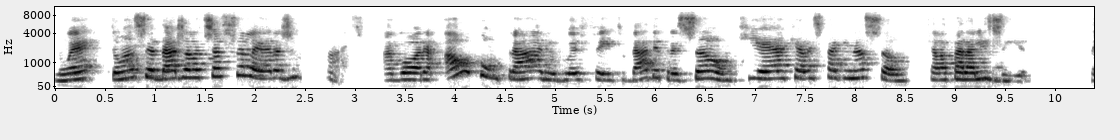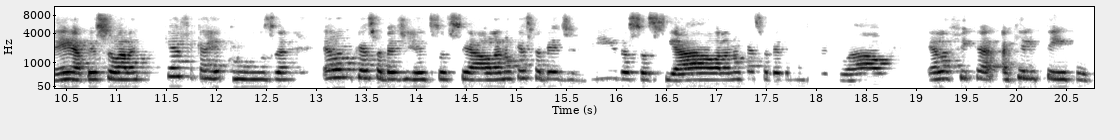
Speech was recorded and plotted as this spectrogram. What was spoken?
não é? Então a ansiedade ela te acelera demais. Agora, ao contrário do efeito da depressão, que é aquela estagnação, aquela paralisia. Né? A pessoa ela quer ficar reclusa, ela não quer saber de rede social, ela não quer saber de vida social, ela não quer saber do mundo virtual, ela fica aquele tempo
